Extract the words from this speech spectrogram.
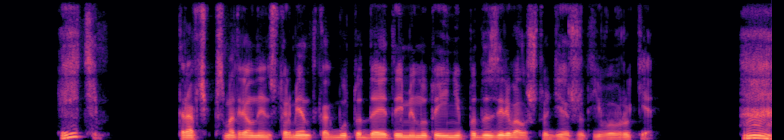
— Этим? Травчик посмотрел на инструмент, как будто до этой минуты и не подозревал, что держит его в руке. — А,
